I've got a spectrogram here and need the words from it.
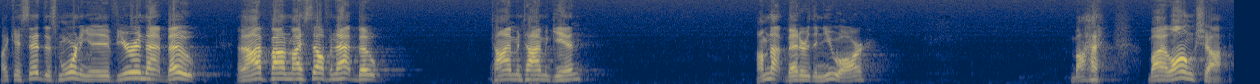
Like I said this morning, if you're in that boat, and I've found myself in that boat time and time again, I'm not better than you are by, by a long shot.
